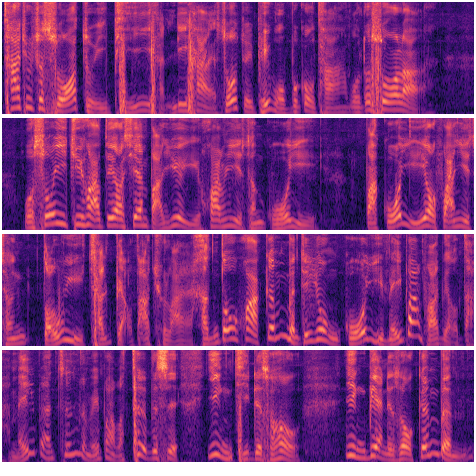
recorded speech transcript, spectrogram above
他就是耍嘴皮，很厉害。耍嘴皮我不够他，我都说了，我说一句话都要先把粤语翻译成国语，把国语要翻译成斗语才表达出来。很多话根本就用国语没办法表达，没办真的没办法。特别是应急的时候、应变的时候，根本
